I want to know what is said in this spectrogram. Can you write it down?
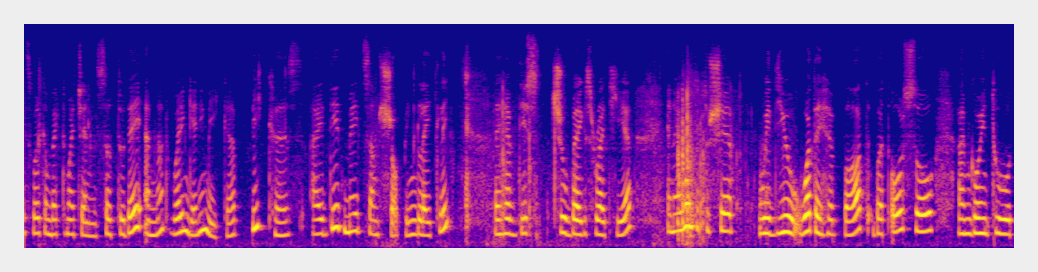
guys welcome back to my channel. So today i'm not wearing any makeup because i did made some shopping lately. I have these two bags right here and i wanted to share with you what i have bought but also i'm going to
